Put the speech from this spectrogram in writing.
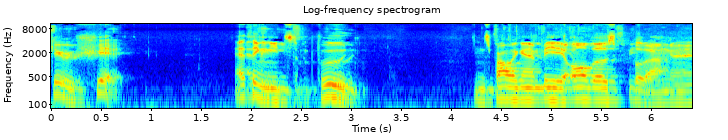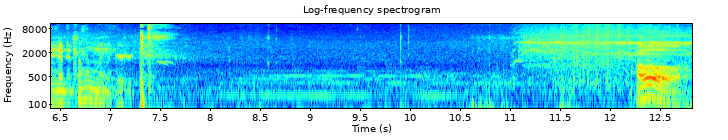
scary shit. That thing needs some food. And it's probably gonna be all those people that I'm gonna end up killing later. oh.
